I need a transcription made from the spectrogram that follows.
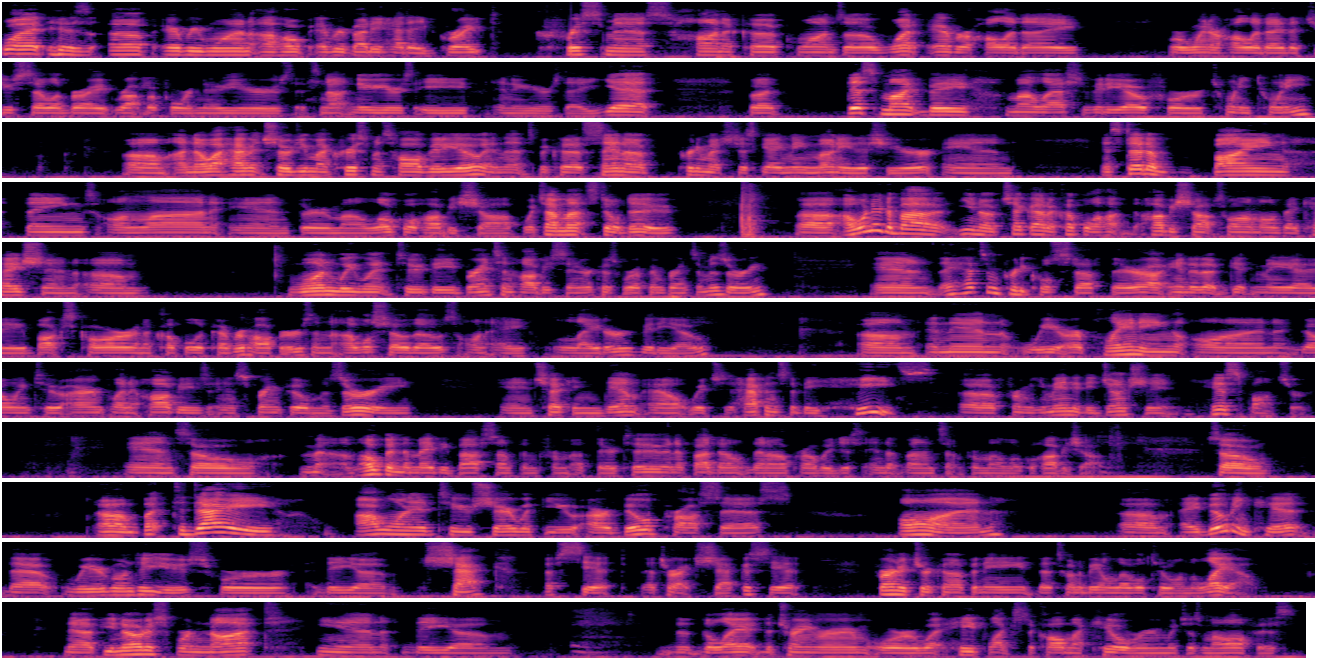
What is up, everyone? I hope everybody had a great Christmas, Hanukkah, Kwanzaa, whatever holiday or winter holiday that you celebrate right before New Year's. It's not New Year's Eve and New Year's Day yet, but this might be my last video for 2020. Um, I know I haven't showed you my Christmas haul video, and that's because Santa pretty much just gave me money this year, and instead of buying things online and through my local hobby shop, which I might still do. Uh, I wanted to buy, you know, check out a couple of hobby shops while I'm on vacation. Um, one, we went to the Branson Hobby Center because we're up in Branson, Missouri, and they had some pretty cool stuff there. I ended up getting me a box car and a couple of covered hoppers, and I will show those on a later video. Um, and then we are planning on going to Iron Planet Hobbies in Springfield, Missouri, and checking them out, which happens to be Heath's uh, from Humanity Junction, his sponsor. And so I'm hoping to maybe buy something from up there too. And if I don't, then I'll probably just end up buying something from my local hobby shop. So, um, but today I wanted to share with you our build process on um, a building kit that we're going to use for the uh, Shack of Sit. That's right, Shack of Sit furniture company that's going to be on level two on the layout. Now, if you notice, we're not in the um, the the layout, the train room, or what Heath likes to call my kill room, which is my office,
